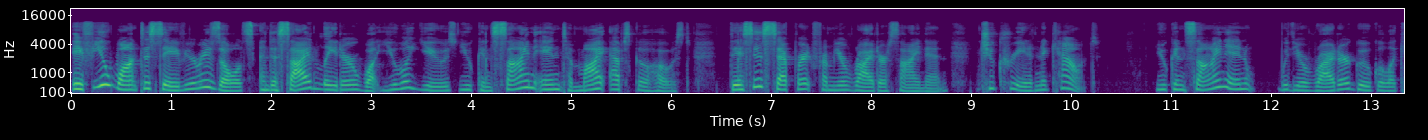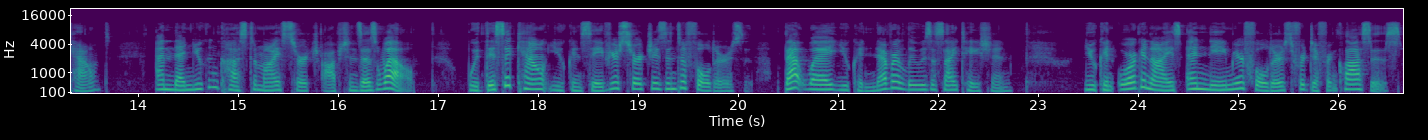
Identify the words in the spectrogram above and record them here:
If you want to save your results and decide later what you will use, you can sign in to My EBSCOhost. This is separate from your Writer sign-in to create an account. You can sign in with your Writer Google account, and then you can customize search options as well. With this account, you can save your searches into folders. That way, you can never lose a citation. You can organize and name your folders for different classes.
